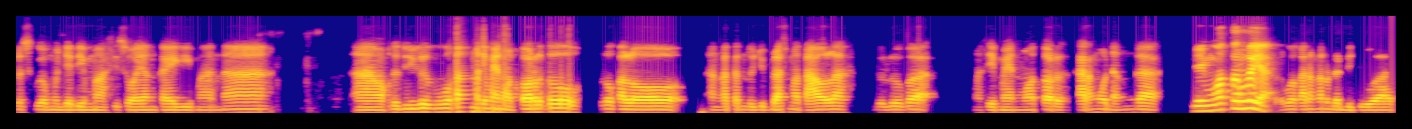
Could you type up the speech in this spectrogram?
Terus gue mau jadi mahasiswa yang kayak gimana. Nah waktu itu juga gue kan masih main motor tuh. Lu kalau angkatan 17 mah tau lah. Dulu gue masih main motor. Sekarang udah enggak. geng motor lo ya gue sekarang kan udah dijual.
